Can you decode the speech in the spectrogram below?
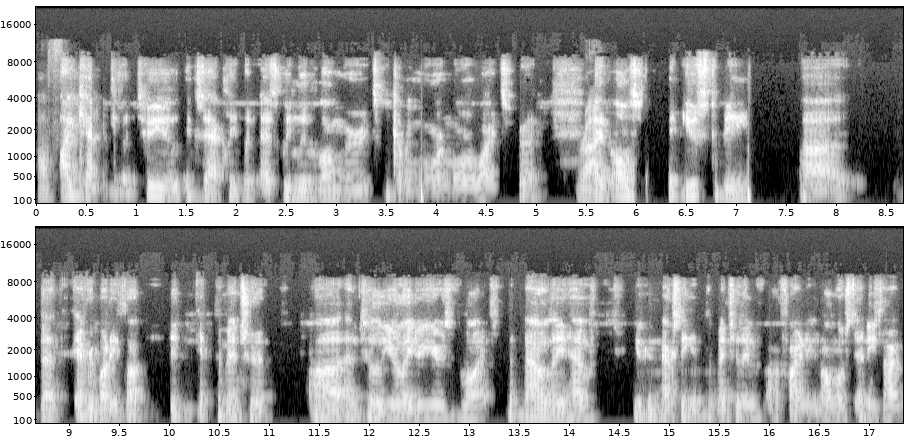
of? I can't give it to you exactly, but as we live longer, it's becoming more and more widespread. Right. And also, it used to be uh, that everybody thought you didn't get dementia uh, until your later years of life, but now they have. You can actually get dementia. They are finding it almost any time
